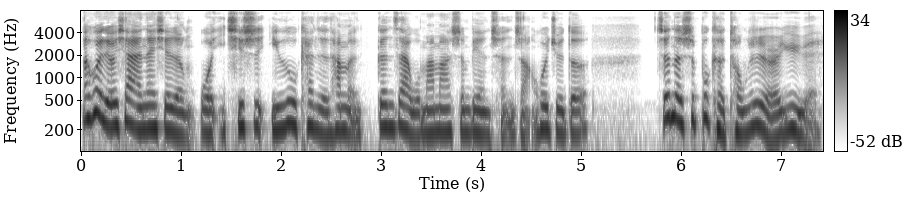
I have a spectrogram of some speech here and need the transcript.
那会留下来那些人，我其实一路看着他们跟在我妈妈身边成长，我会觉得真的是不可同日而语，诶，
